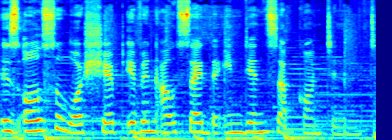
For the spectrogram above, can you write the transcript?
is also worshipped even outside the Indian subcontinent.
